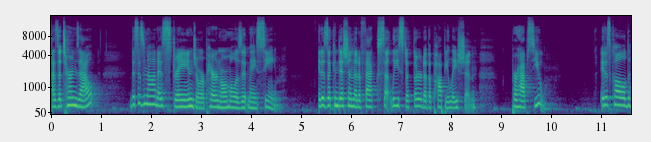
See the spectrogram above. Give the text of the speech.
As it turns out, this is not as strange or paranormal as it may seem. It is a condition that affects at least a third of the population, perhaps you. It is called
